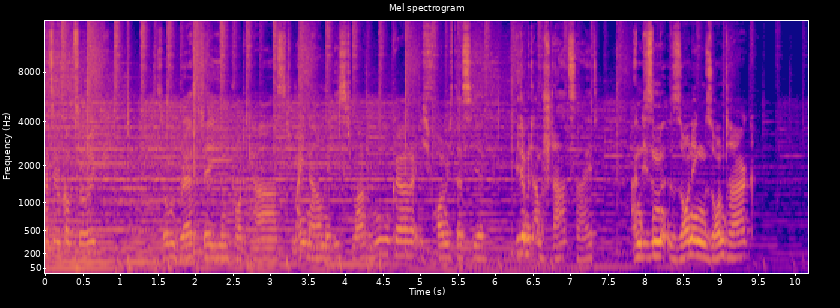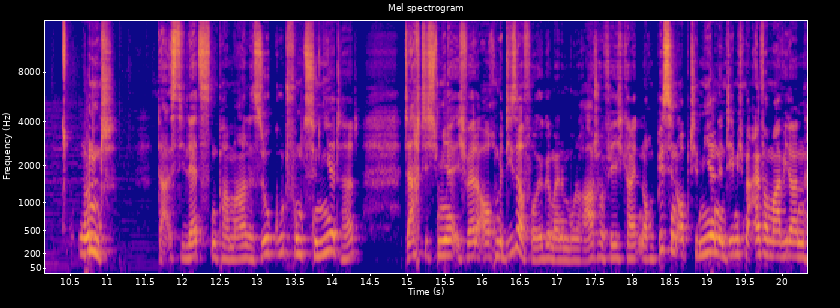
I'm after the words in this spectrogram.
herzlich willkommen zurück zum Breathtaking Podcast. Mein Name ist Marco Buruker. Ich freue mich, dass ihr wieder mit am Start seid an diesem sonnigen Sonntag. Und da es die letzten paar Male so gut funktioniert hat, dachte ich mir, ich werde auch mit dieser Folge meine Moderatorfähigkeiten noch ein bisschen optimieren, indem ich mir einfach mal wieder einen,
